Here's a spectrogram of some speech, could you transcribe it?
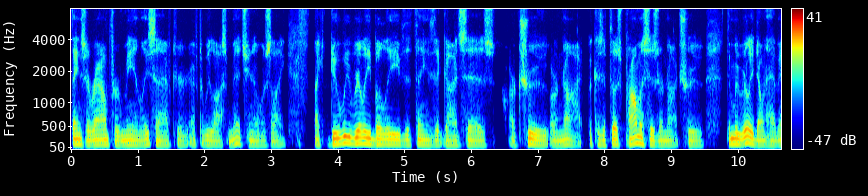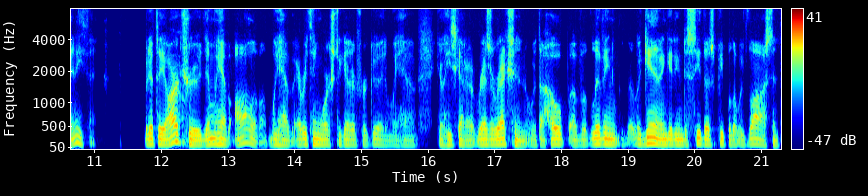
things around for me and Lisa after after we lost Mitch. You know, was like like do we really believe the things that God says are true or not? Because if those promises are not true, then we really don't have anything. But if they are true, then we have all of them. We have everything works together for good. And we have, you know, he's got a resurrection with the hope of living again and getting to see those people that we've lost. And,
